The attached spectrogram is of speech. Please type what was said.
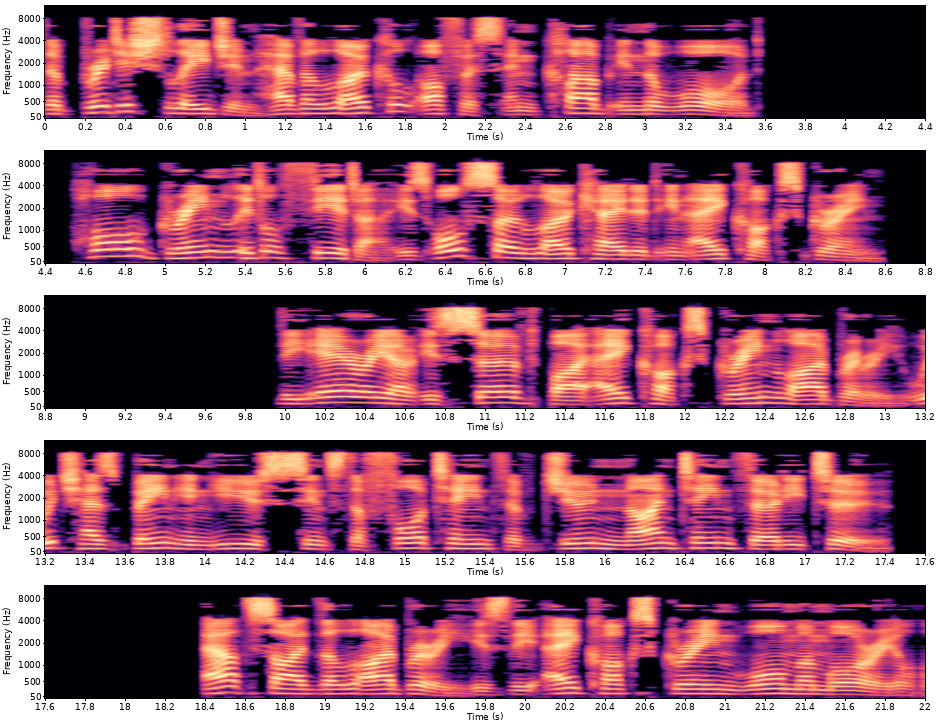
The British Legion have a local office and club in the ward. Hall Green Little Theatre is also located in Acocks Green. The area is served by Acocks Green Library which has been in use since 14 June 1932. Outside the library is the Acocks Green War Memorial.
